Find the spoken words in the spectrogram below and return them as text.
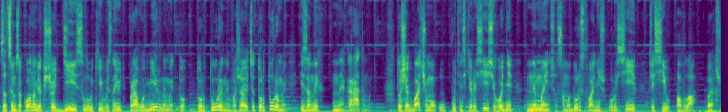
За цим законом, якщо дії силовиків визнають правомірними, то тортури не вважаються тортурами і за них не каратимуть. Тож, як бачимо, у путінській Росії сьогодні не менше самодурства ніж у Росії часів Павла І.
